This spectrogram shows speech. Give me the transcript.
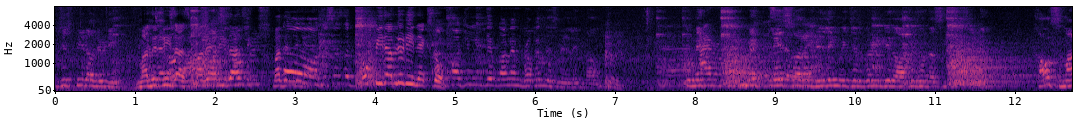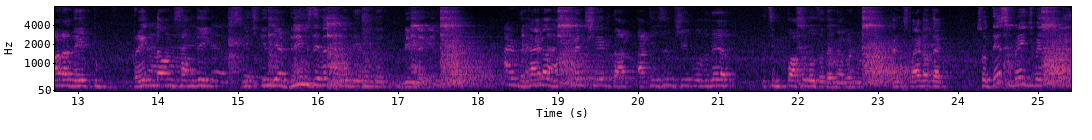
which is PWD. Mother Teresa's. Mother Teresa's. Mother No, Teresa. this is the. Oh, PWD next door. Unfortunately, they've gone and broken this building down. To make, I make place for a building. building which is going to be the office of the smart city. How smart are they to break down something which in their dreams they will never be able to build again? The remember kind of that. workmanship, the artisanship over there, it's impossible for them ever to. And in spite of that, so this bridge basically,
